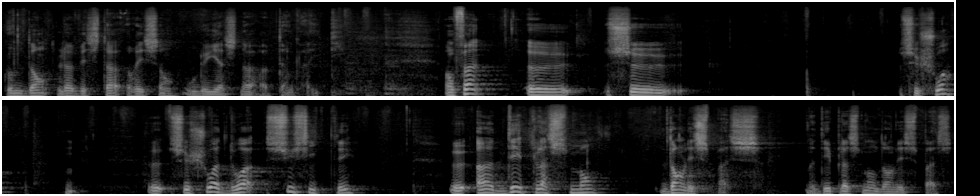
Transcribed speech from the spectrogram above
comme dans l'Avesta récent ou le Yasna Abtangaiti. Enfin, euh, ce, ce, choix, euh, ce choix doit susciter un déplacement dans l'espace, un déplacement dans l'espace.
